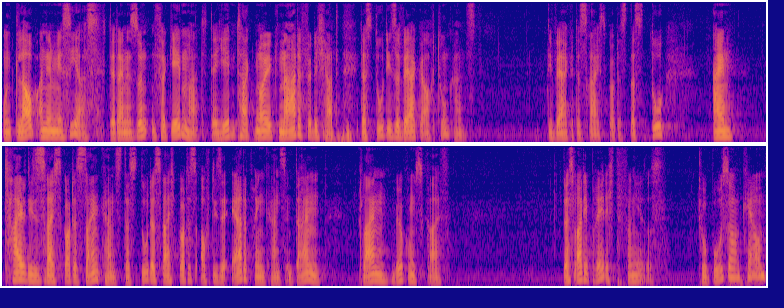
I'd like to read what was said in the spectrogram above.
Und glaub an den Messias, der deine Sünden vergeben hat, der jeden Tag neue Gnade für dich hat, dass du diese Werke auch tun kannst die Werke des Reichs Gottes, dass du ein Teil dieses Reichs Gottes sein kannst, dass du das Reich Gottes auf diese Erde bringen kannst, in deinem kleinen Wirkungskreis. Das war die Predigt von Jesus. Tu Buße und kehr um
